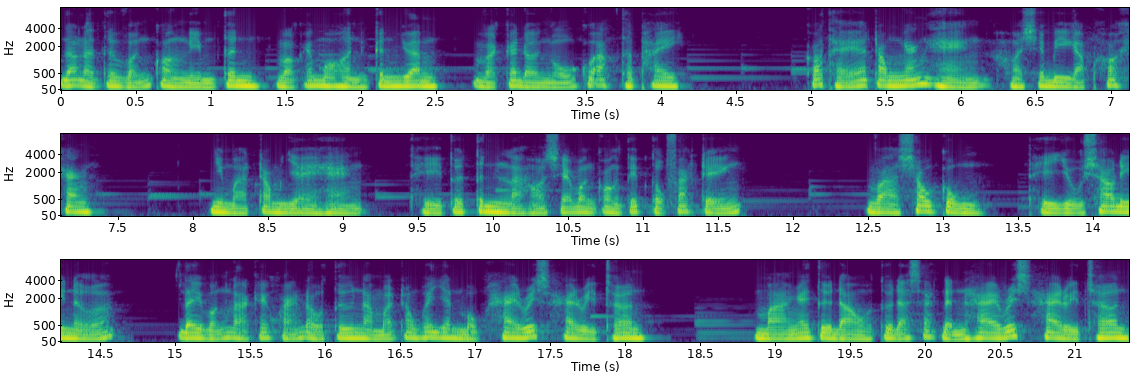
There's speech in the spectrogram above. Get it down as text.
đó là tôi vẫn còn niềm tin vào cái mô hình kinh doanh và cái đội ngũ của Afterpay. Có thể ở trong ngắn hạn họ sẽ bị gặp khó khăn, nhưng mà trong dài hạn thì tôi tin là họ sẽ vẫn còn tiếp tục phát triển. Và sau cùng thì dù sao đi nữa, đây vẫn là cái khoản đầu tư nằm ở trong cái danh mục high risk high return. Mà ngay từ đầu tôi đã xác định high risk high return,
